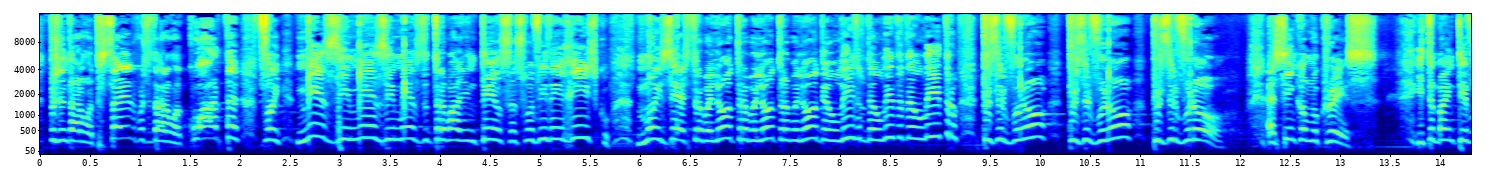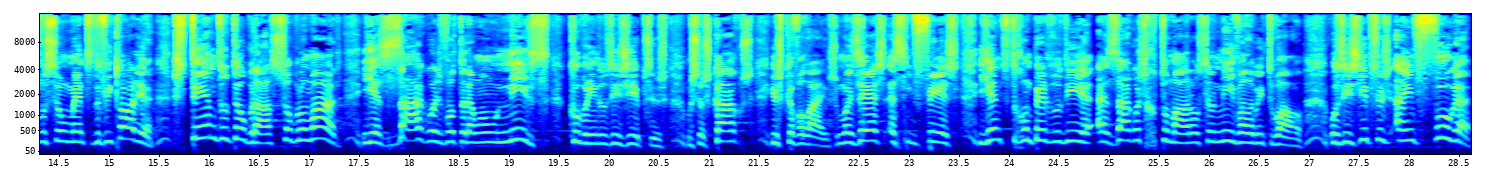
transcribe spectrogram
depois tentaram a terceira, depois tentaram a quarta. Foi meses e meses e meses de trabalho intenso, a sua vida em risco. Moisés trabalhou, trabalhou, trabalhou, deu litro, deu litro, deu litro, perseverou, perseverou, perseverou. Assim como o Chris. E também teve o seu momento de vitória. Estende o teu braço sobre o mar e as águas voltarão a unir-se, cobrindo os egípcios, os seus carros e os cavaleiros. Moisés assim fez e antes de romper do dia, as águas retomaram o seu nível habitual. Os egípcios em fuga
